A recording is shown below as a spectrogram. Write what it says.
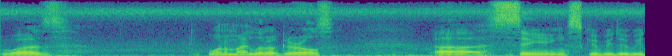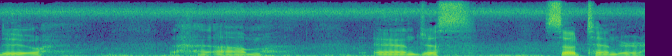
was one of my little girls uh, singing Scooby Dooby Doo. Um, and just so tender,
